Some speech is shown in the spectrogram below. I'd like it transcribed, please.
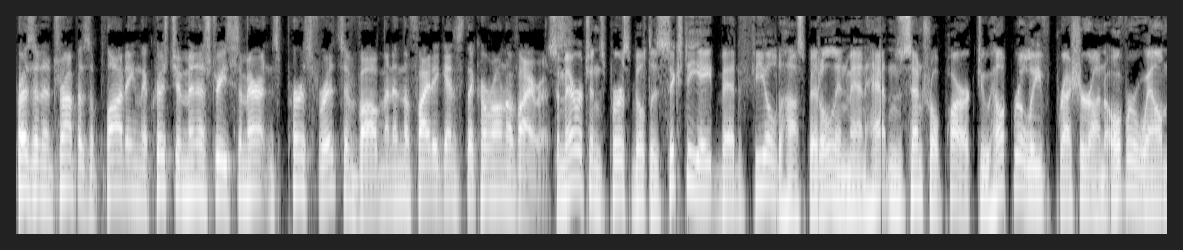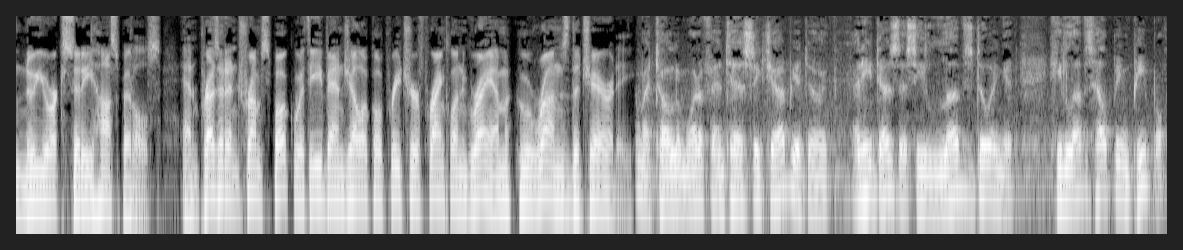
President Trump is applauding the Christian ministry Samaritan's Purse for its involvement in the fight against the coronavirus. Samaritan's Purse built a 68 bed field hospital in Manhattan's Central Park to help relieve pressure on overwhelmed New York City hospitals. And President Trump spoke with evangelical preacher Franklin Graham, who runs the charity. I told him, What a fantastic job you're doing. And he does this. He loves doing it, he loves helping people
